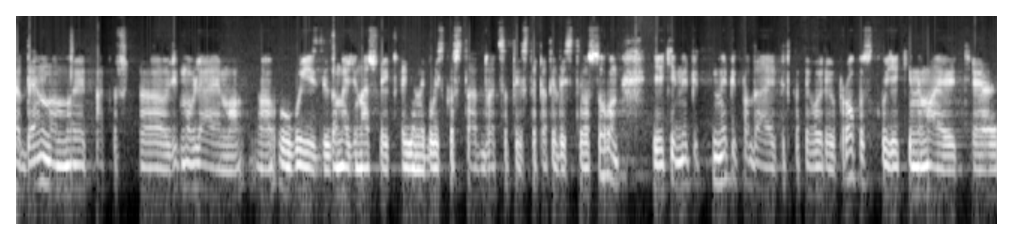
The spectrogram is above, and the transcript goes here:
Щоденно ми також е, відмовляємо е, у виїзді за межі нашої країни близько 120-150 особам, які не під не підпадають під категорію пропуску, які не мають е,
